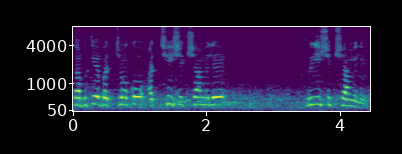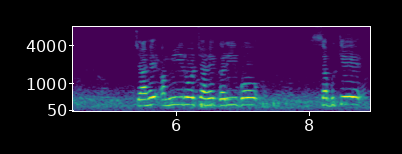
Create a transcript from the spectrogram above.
सबके बच्चों को अच्छी शिक्षा मिले, फ्री शिक्षा मिले। चाहे अमीर हो, चाहे गरीब हो, सबके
